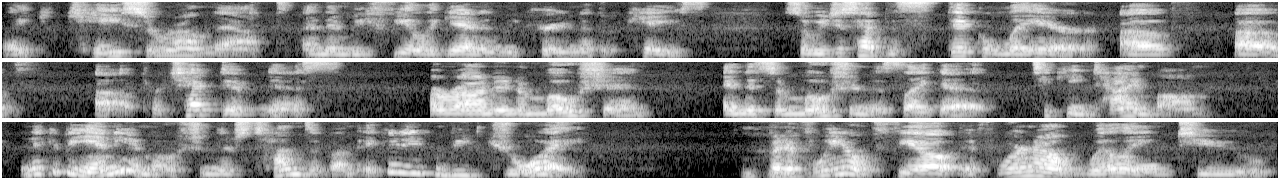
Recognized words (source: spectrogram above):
like case around that, and then we feel again, and we create another case. So we just have this thick layer of of uh, protectiveness around an emotion, and this emotion is like a ticking time bomb. And it could be any emotion. There's tons of them. It could even be joy. But Mhm. if we don't feel, if we're not willing to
